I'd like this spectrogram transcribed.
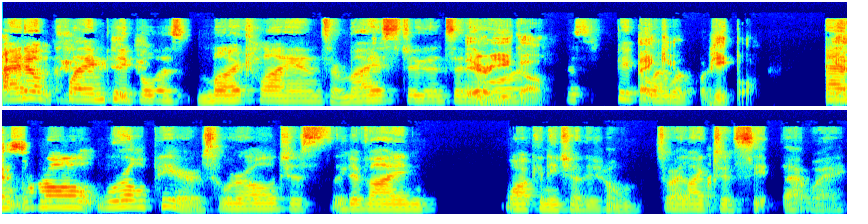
I don't claim people as my clients or my students anymore. There you go. Just people Thank I you. work with. People. And yes. we're all we're all peers. We're all just the divine walking each other home. So I like to see it that way.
